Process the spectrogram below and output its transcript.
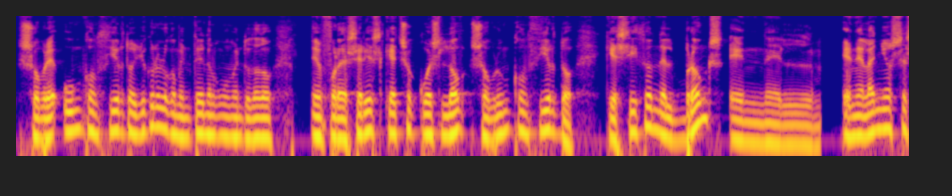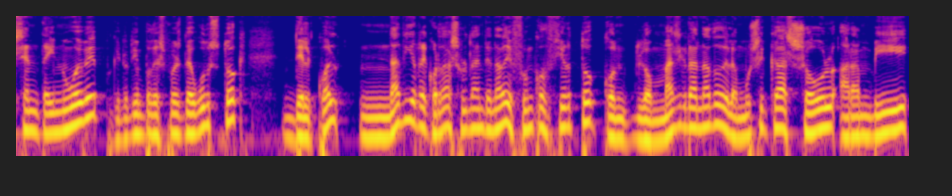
sobre un concierto, yo creo que lo comenté en algún momento dado en Fuera de Series, que ha hecho Questlove sobre un concierto que se hizo en el Bronx, en el en el año 69, poquito tiempo después de Woodstock, del cual nadie recordaba absolutamente nada y fue un concierto con lo más granado de la música soul, R&B,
